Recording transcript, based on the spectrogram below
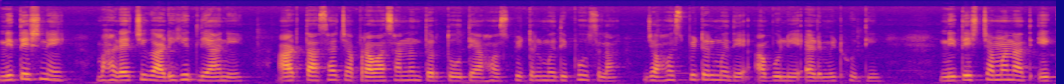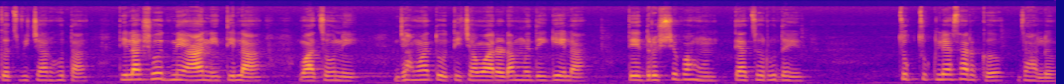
नितेशने भाड्याची गाडी घेतली आणि आठ तासाच्या प्रवासानंतर तो त्या हॉस्पिटलमध्ये पोहोचला ज्या हॉस्पिटलमध्ये आबोली ॲडमिट होती. नितेशच्या मनात एकच विचार होता तिला शोधणे आणि तिला वाचवणे. जेव्हा तो तिच्या वार्डामध्ये गेला ते दृश्य पाहून त्याचं हृदय चुकचुकल्यासारखं झालं.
